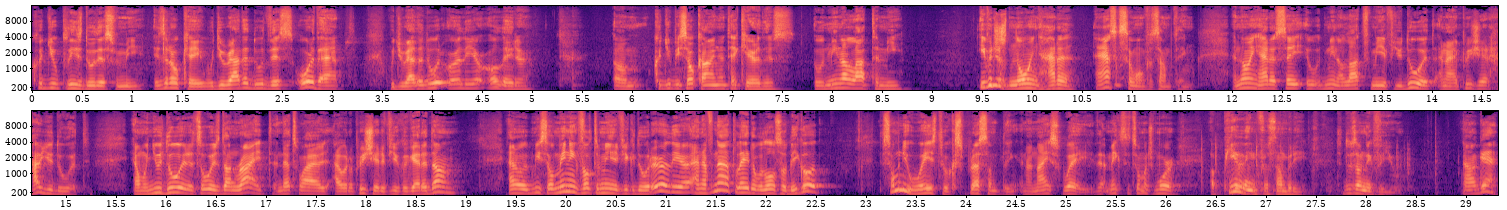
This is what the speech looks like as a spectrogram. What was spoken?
Could you please do this for me? Is it okay? Would you rather do this or that? Would you rather do it earlier or later? Um, could you be so kind and take care of this? It would mean a lot to me. Even just knowing how to ask someone for something and knowing how to say it would mean a lot for me if you do it, and I appreciate how you do it. And when you do it, it's always done right, and that's why I would appreciate if you could get it done. And it would be so meaningful to me if you could do it earlier, and if not, later will also be good. There's so many ways to express something in a nice way that makes it so much more appealing for somebody to do something for you. Now, again,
